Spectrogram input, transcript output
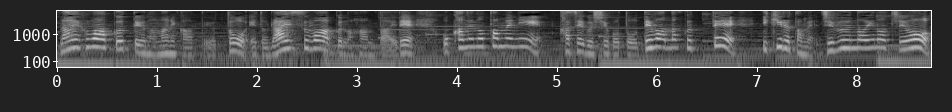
ライフワークっていうのは何かっていうと、えっと、ライスワークの反対でお金のために稼ぐ仕事ではなくって生きるため自分の命を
